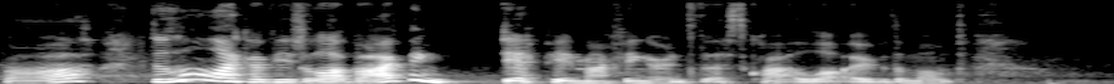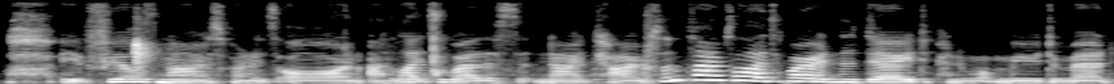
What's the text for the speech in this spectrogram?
far. It doesn't look like I've used a lot, but I've been dipping my finger into this quite a lot over the month. it feels nice when it's on. I like to wear this at night time. Sometimes I like to wear it in the day, depending what mood I'm in,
